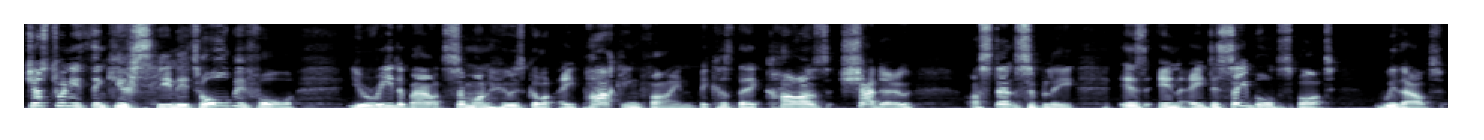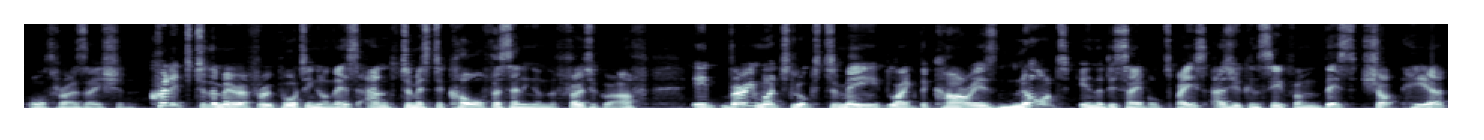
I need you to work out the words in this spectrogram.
Just when you think you've seen it all before, you read about someone who's got a parking fine because their car's shadow, ostensibly, is in a disabled spot without authorization. Credit to the Mirror for reporting on this and to Mr. Cole for sending them the photograph. It very much looks to me like the car is not in the disabled space. As you can see from this shot here,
